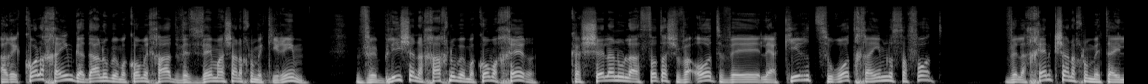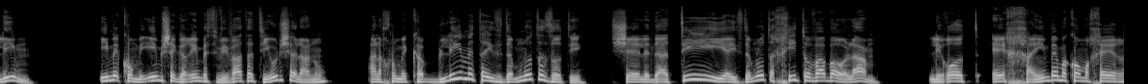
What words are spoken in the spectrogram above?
הרי כל החיים גדלנו במקום אחד וזה מה שאנחנו מכירים, ובלי שנכחנו במקום אחר, קשה לנו לעשות השוואות ולהכיר צורות חיים נוספות. ולכן כשאנחנו מטיילים עם מקומיים שגרים בסביבת הטיול שלנו, אנחנו מקבלים את ההזדמנות הזאתי, שלדעתי היא ההזדמנות הכי טובה בעולם, לראות איך חיים במקום אחר,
